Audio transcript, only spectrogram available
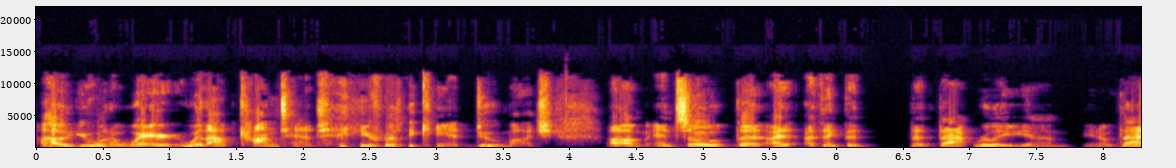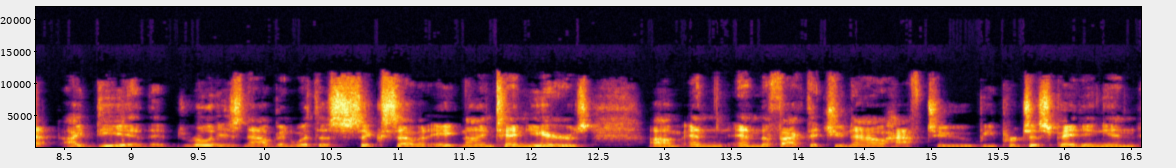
uh, you want to wear, without content, you really can't do much. Um, and so that I, I think that that that really um, you know that idea that really has now been with us six seven eight nine ten years um, and and the fact that you now have to be participating in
